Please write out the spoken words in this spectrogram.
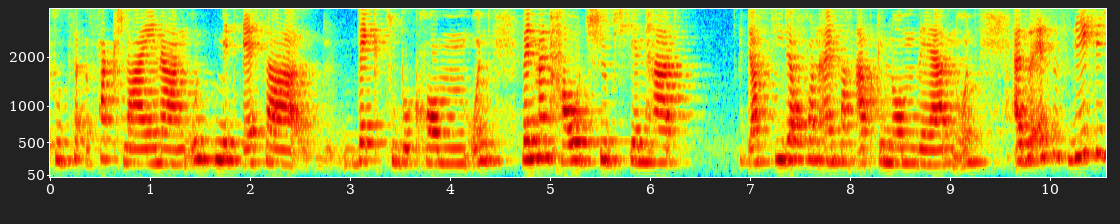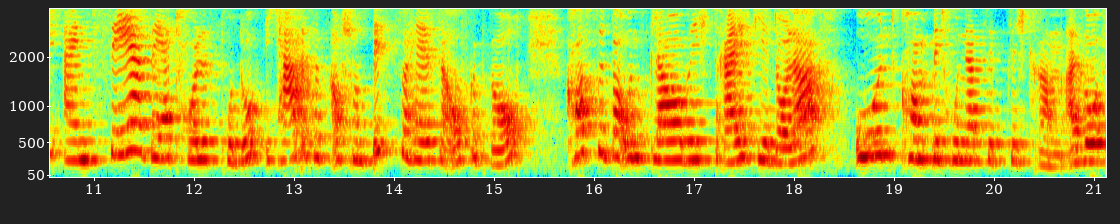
zu verkleinern und mit Esser wegzubekommen und wenn man Hautschüppchen hat, dass die davon einfach abgenommen werden. Und also es ist wirklich ein sehr, sehr tolles Produkt. Ich habe es jetzt auch schon bis zur Hälfte aufgebraucht. Kostet bei uns, glaube ich, 3, 4 Dollar und kommt mit 170 Gramm. Also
